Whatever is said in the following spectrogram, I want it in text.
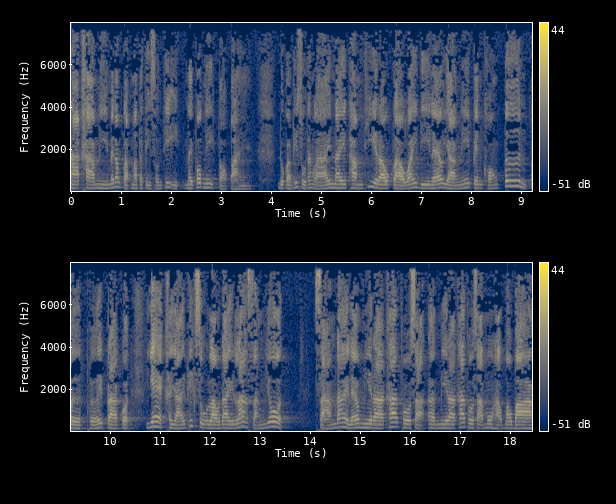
นาคามีไม่ต้องกลับมาปฏิสนธิอีกในภพนี้อีกต่อไป ดูก่อนพิสูจน์ทั้งหลายในธรรมที่เรากล่าวไว้ดีแล้วอย่างนี้เป็นของตื้นเปิดเผยปรากฏ แยกขยายภิกษุเหล่าใดละสังโยชน์สามได้แล้วมีราคาโทสะมีราคาโทสะโมหะเบาบาง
